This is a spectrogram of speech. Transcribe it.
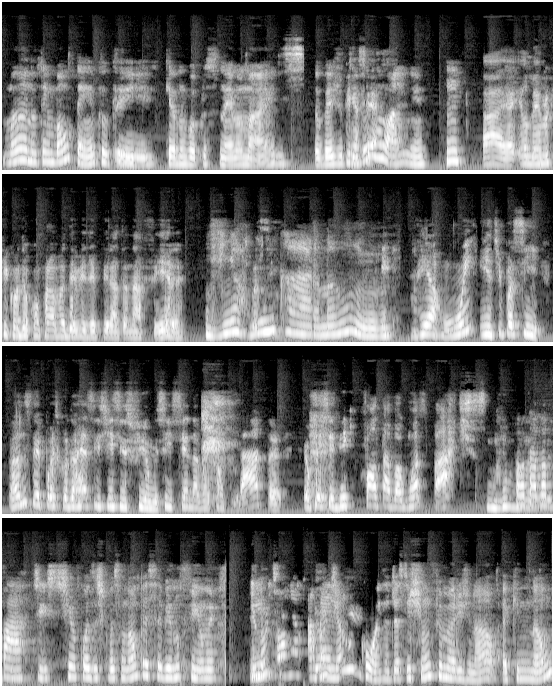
Mano, tem bom tempo que, que eu não vou pro cinema mais. Eu vejo tem tudo online. Hum. Ah, é, eu lembro que quando eu comprava DVD pirata na feira. Vinha tipo ruim, assim, cara, não. Vinha ruim e, tipo assim, anos depois, quando eu reassisti esses filmes sem ser na versão pirata, eu percebi que faltava algumas partes. No, faltava no... partes, tinha coisas que você não percebia no filme. E não tinha, a melhor tinha. coisa de assistir um filme original é que não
